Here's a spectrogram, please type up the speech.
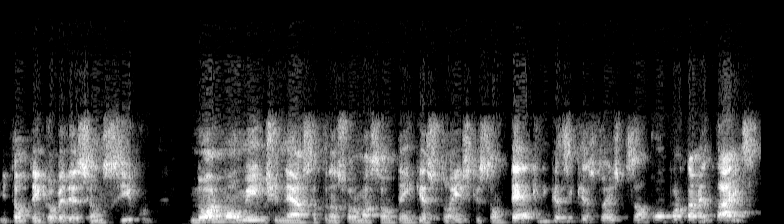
então tem que obedecer um ciclo. Normalmente nessa transformação tem questões que são técnicas e questões que são comportamentais.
